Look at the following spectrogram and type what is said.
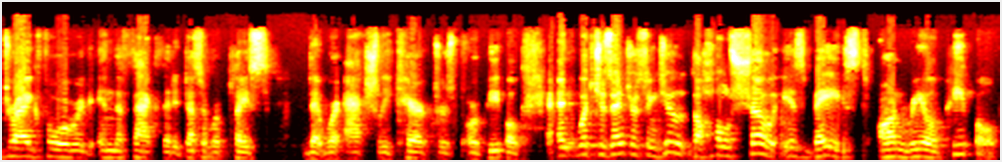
drag forward in the fact that it doesn't replace that we're actually characters or people. And which is interesting too, the whole show is based on real people.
